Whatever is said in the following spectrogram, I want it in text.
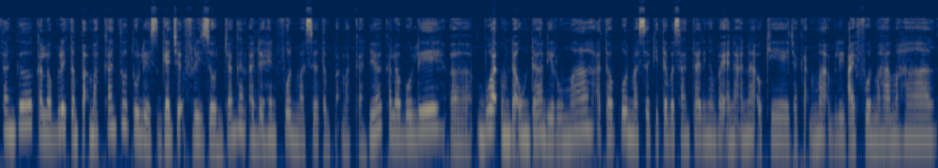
tangga kalau boleh tempat makan tu tulis gadget free zone jangan ada hmm. handphone masa tempat makan ya kalau boleh uh, buat undang-undang di rumah ataupun masa kita bersantai dengan baik anak-anak okey cakap mak beli iPhone mahal-mahal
